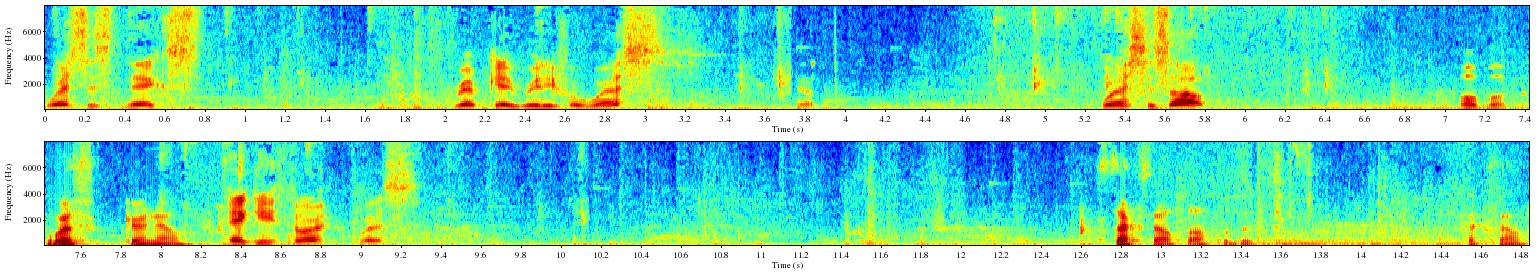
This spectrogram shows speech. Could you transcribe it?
West is next. Rep get ready for West. Yep. West is up. Oh my. West, go now. Eggy throw, West. Stack south after this. Stack south.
